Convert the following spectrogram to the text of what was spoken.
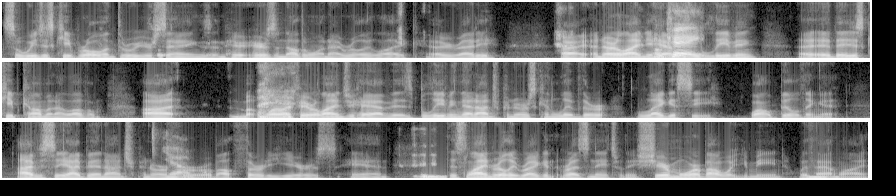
So we just keep rolling through your sayings, and here, here's another one I really like. Are you ready? All right, another line you have Okay. is believing. Uh, uh, they just keep coming. I love them. Uh, one of my favorite lines you have is believing that entrepreneurs can live their legacy while building it. Obviously, I've been an entrepreneur Yeah. for about 30 years, and this line really reg- resonates with me. Share more about what you mean with that line.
